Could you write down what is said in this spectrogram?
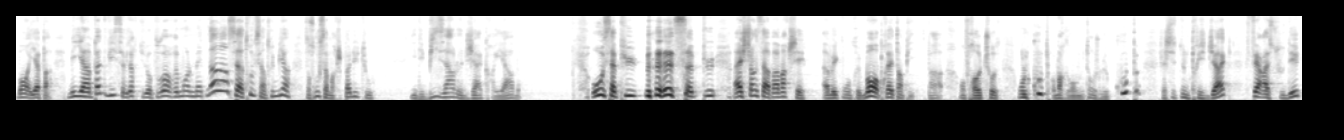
Bon, il n'y a pas. Mais il y a un pas de vis, ça veut dire que tu dois pouvoir vraiment le mettre. Non, non, c'est un truc, c'est un truc bien. Ça se trouve, ça marche pas du tout. Il est bizarre le jack, regarde. Oh, ça pue Ça pue Ah, je sens que ça va pas marcher avec mon truc. Bon, après, tant pis. On fera autre chose. On le coupe. Remarque, en même temps, je le coupe. J'achète une prise jack, fer à souder.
